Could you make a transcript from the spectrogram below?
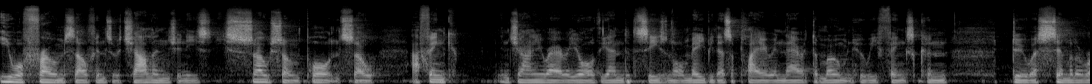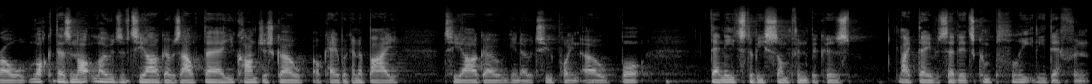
he will throw himself into a challenge, and he's he's so so important. So I think in January or the end of the season, or maybe there's a player in there at the moment who he thinks can do a similar role. Look, there's not loads of Thiagos out there. You can't just go, okay, we're going to buy Thiago, you know, 2.0, but there needs to be something because, like David said, it's completely different.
